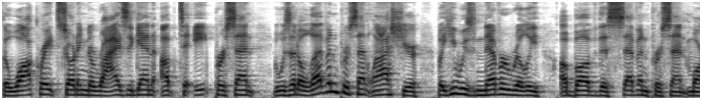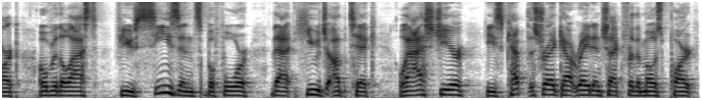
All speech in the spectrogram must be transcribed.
The walk rate starting to rise again, up to 8%. It was at 11% last year, but he was never really above the 7% mark over the last few seasons before that huge uptick last year. He's kept the strikeout rate in check for the most part.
